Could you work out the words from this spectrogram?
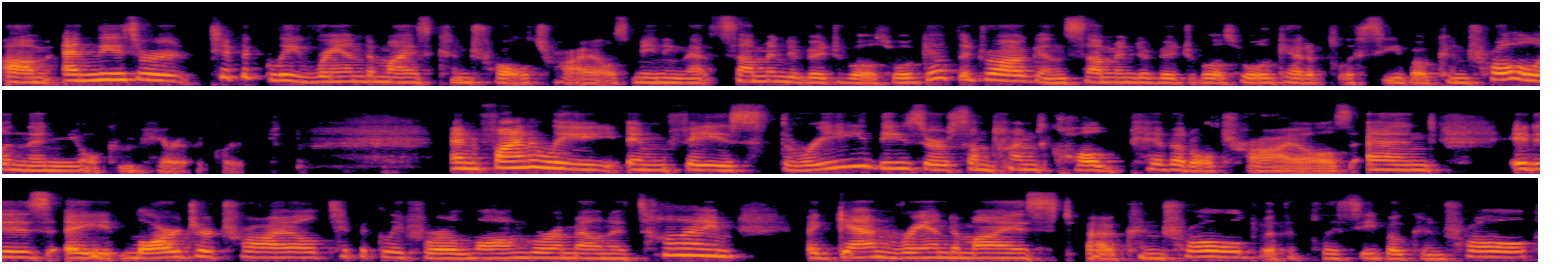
Um, and these are typically randomized control trials, meaning that some individuals will get the drug and some individuals will get a placebo control, and then you'll compare the groups. And finally, in phase three, these are sometimes called pivotal trials. And it is a larger trial, typically for a longer amount of time, again, randomized, uh, controlled with a placebo control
